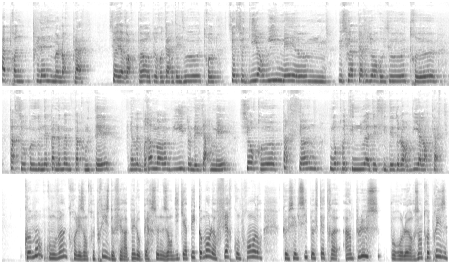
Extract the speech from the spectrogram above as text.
à prendre pleinement leur place, sans avoir peur du regard des autres, sans se dire oui mais euh, je suis inférieur aux autres parce que je n'ai pas la même faculté. J'avais vraiment envie de les armer sans que personne ne continue à décider de leur vie à leur place. Comment convaincre les entreprises de faire appel aux personnes handicapées? Comment leur faire comprendre que celles-ci peuvent être un plus pour leurs entreprises,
